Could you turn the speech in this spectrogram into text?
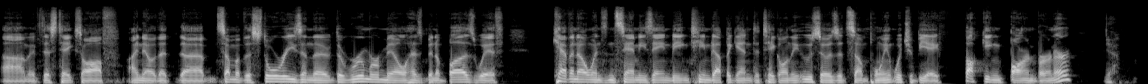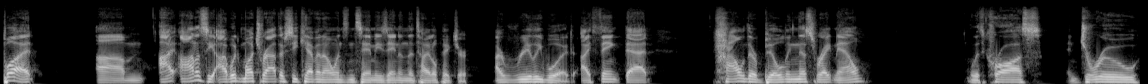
Um, if this takes off, I know that the, some of the stories and the the rumor mill has been a buzz with Kevin Owens and Sami Zayn being teamed up again to take on the Usos at some point, which would be a fucking barn burner. Yeah. But um, I honestly, I would much rather see Kevin Owens and Sami Zayn in the title picture. I really would. I think that how they're building this right now with Kross and Drew,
